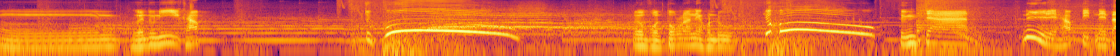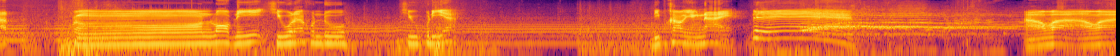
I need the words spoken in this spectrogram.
อืมเหินตรงนี้อีกครับจุกูเริ่มฝนตกแล้วเนี่ยคนดูยูฮูถึงจัดนี่เลยครับ ติดในตัดอรอบนี้ชิวแล้วคนดู ชิวเปรี้ยดิฟเข้ายังได้เด้เอาว่าเอาว่า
